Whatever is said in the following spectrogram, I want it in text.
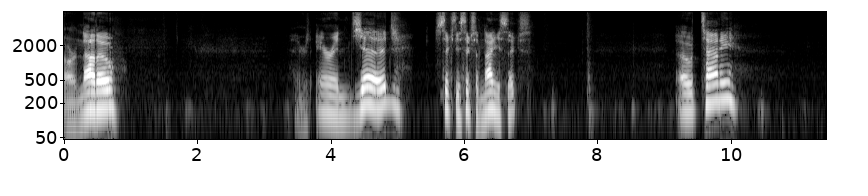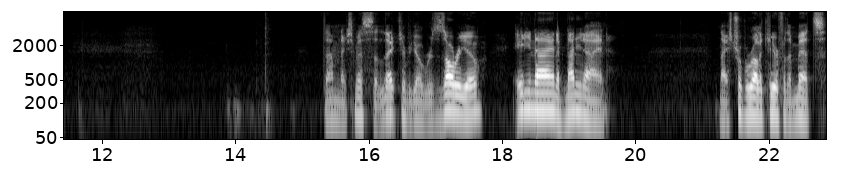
Arenado. There's Aaron Judge, 66 of 96. Ohtani. Dominic Smith select. Here we go. Rosario, 89 of 99. Nice triple relic here for the Mets.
